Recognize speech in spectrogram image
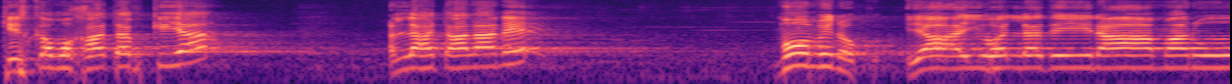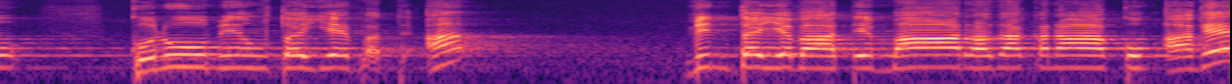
کس کا مخاطب کیا؟ اللہ تعالیٰ نے مومنوں کو یا ایوہ الذین آمنوا کلو من طیبات من طیبات ما رزقناکم آگے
